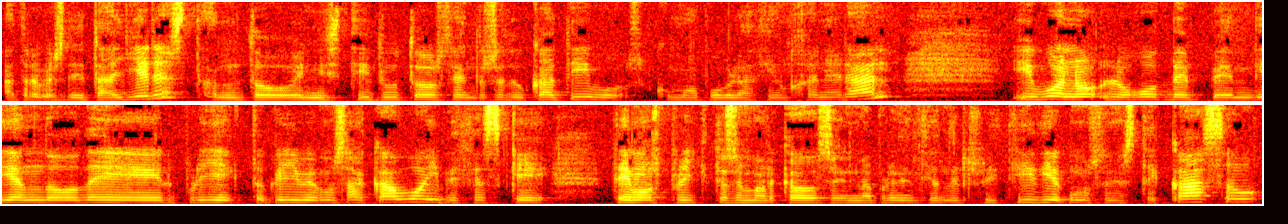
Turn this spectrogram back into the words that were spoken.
a través de talleres, tanto en institutos, centros educativos como a población general. Y bueno, luego dependiendo del proyecto que llevemos a cabo, hay veces que tenemos proyectos enmarcados en la prevención del suicidio, como es en este caso.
